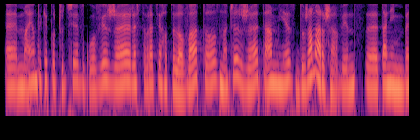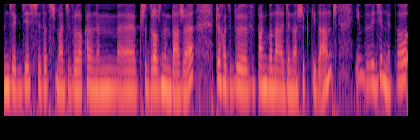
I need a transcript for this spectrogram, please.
e, mają takie poczucie w głowie, że restauracja hotelowa to znaczy, że tam jest duża marsza, więc e, taniej będzie gdzieś się zatrzymać w lokalnym e, przydrożnym barze, czy choćby w McDonaldzie na szybki lunch i wyjdzie mnie to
